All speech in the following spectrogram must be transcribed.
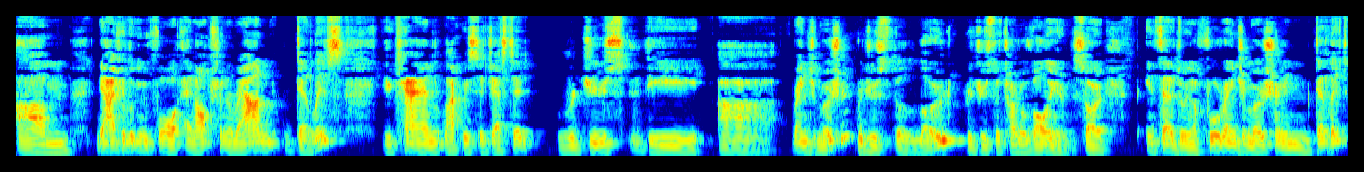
Um, now, if you're looking for an option around deadlifts, you can, like we suggested, reduce the uh, range of motion, reduce the load, reduce the total volume. So instead of doing a full range of motion deadlift,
